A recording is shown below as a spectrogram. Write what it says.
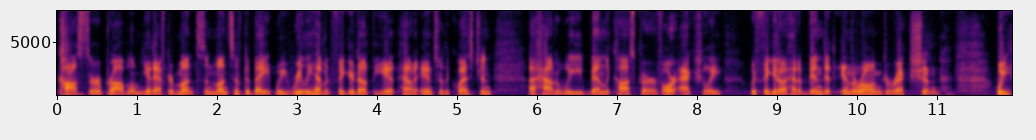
Costs are a problem, yet after months and months of debate, we really haven't figured out the, how to answer the question, uh, how do we bend the cost curve? Or actually, we figured out how to bend it in the wrong direction. We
